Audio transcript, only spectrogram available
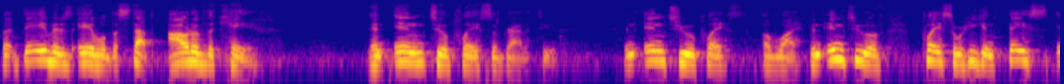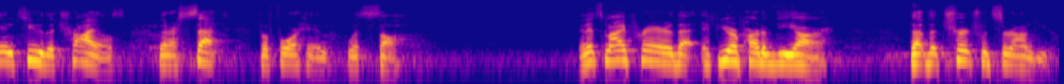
that David is able to step out of the cave and into a place of gratitude, and into a place of life, and into a place where he can face into the trials that are set before him with Saul. And it's my prayer that if you're a part of DR, that the church would surround you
